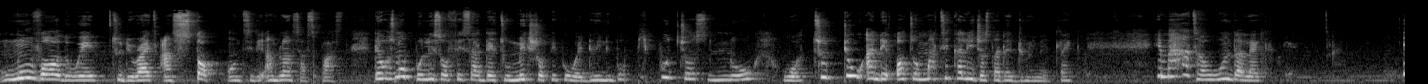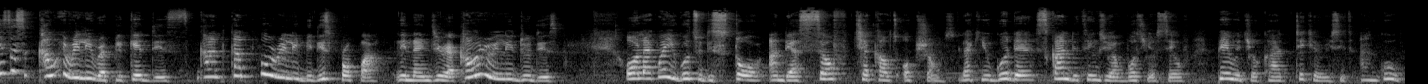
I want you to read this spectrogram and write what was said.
move all the way to the right and stop until the ambulance has passed. There was no police officer there to make sure people were doing it but people just know what to do and they automatically just started doing it. Like in my heart i wonder like is this can we really replicate this? Can can people really be this proper in nigeria? Can we really do this? Or like when you go to the store and there are self checkout options. Like you go there scan the things you have bought yourself pay with your card take your receipt and go.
